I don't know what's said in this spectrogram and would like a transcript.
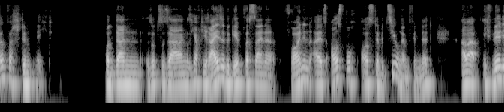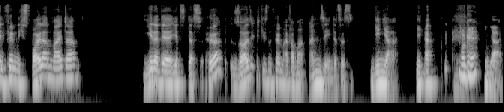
irgendwas stimmt nicht. Und dann sozusagen sich auf die Reise begibt, was seine Freundin als Ausbruch aus der Beziehung empfindet. Aber ich will den Film nicht spoilern weiter. Jeder, der jetzt das hört, soll sich diesen Film einfach mal ansehen. Das ist genial. Ja, Okay. genial.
